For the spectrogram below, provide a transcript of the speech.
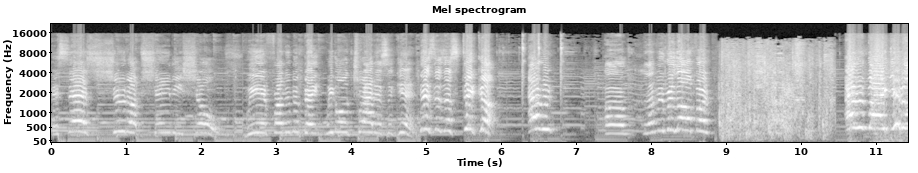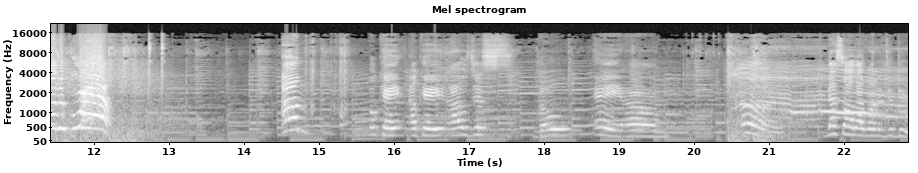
It says shoot up Shady Shoals. We in front of the bank. We gonna try this again. This is a stick up. Every um, let me reload first. Everybody get on the ground. I'm okay. Okay, I'll just go. Hey, um, uh, that's all I wanted to do.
